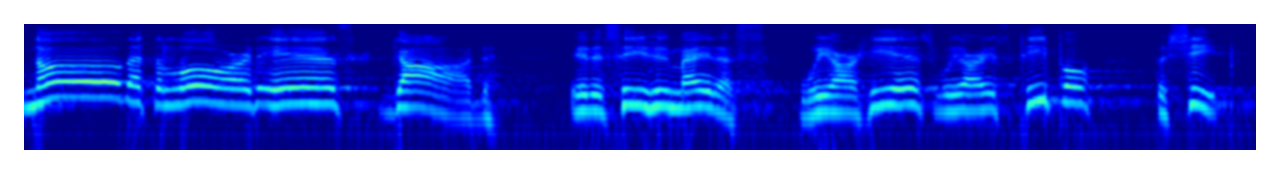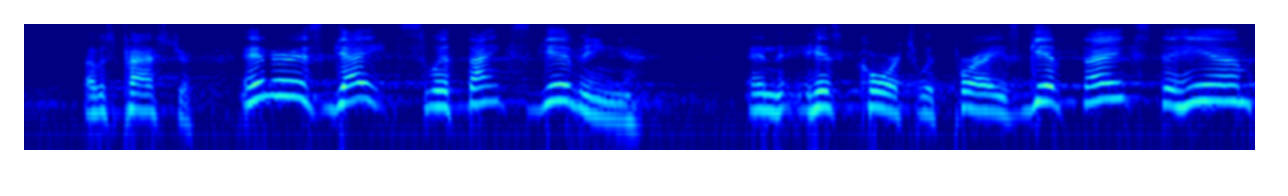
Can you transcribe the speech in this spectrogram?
Know that the Lord is God. It is he who made us. We are his. We are his people, the sheep of his pasture. Enter his gates with thanksgiving and his courts with praise. Give thanks to him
